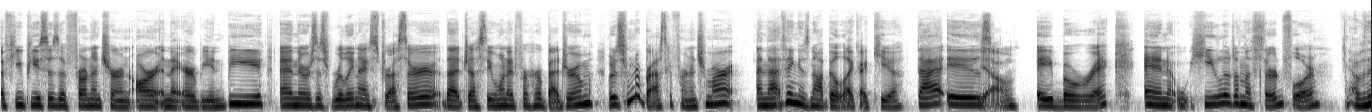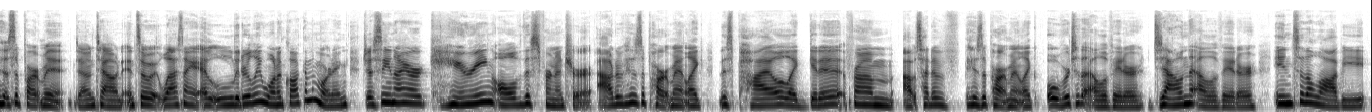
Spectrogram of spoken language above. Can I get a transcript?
a few pieces of furniture and art in the Airbnb. And there was this really nice dresser that Jesse wanted for her bedroom, but it's from Nebraska Furniture Mart. And that thing is not built like IKEA. That is Yeah. a brick. And he lived on the third floor of this apartment downtown. And so last night at literally one o'clock in the morning, Jesse and I are carrying all of this furniture out of his apartment, like this pile, like get it from outside of his apartment, like over to the elevator, down the elevator, into the lobby,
